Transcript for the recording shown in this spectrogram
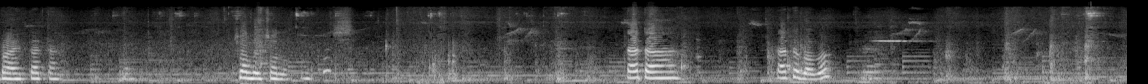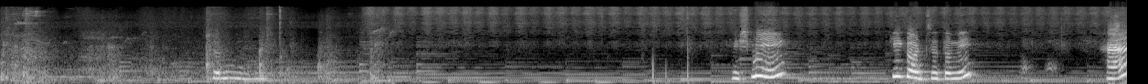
বাই টাটা চলো চলো। টাটা টাটা বাবা। চলো, বাবা। কি করছ তুমি? হ্যাঁ?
